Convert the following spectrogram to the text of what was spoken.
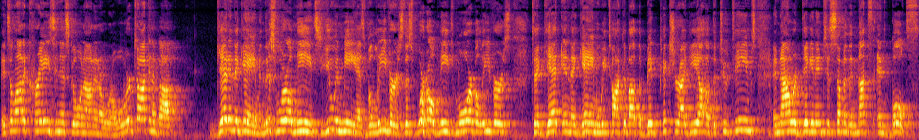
it's a lot of craziness going on in our world. Well, we're talking about get in the game, and this world needs you and me as believers. This world needs more believers to get in the game. And we talked about the big picture idea of the two teams, and now we're digging into some of the nuts and bolts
